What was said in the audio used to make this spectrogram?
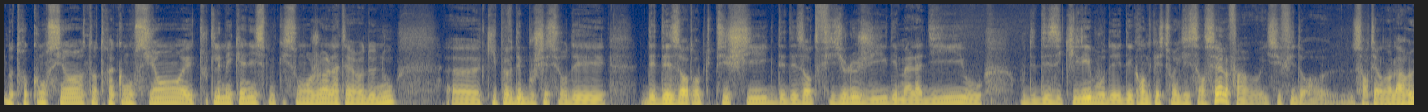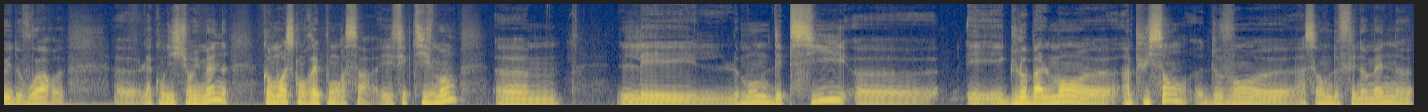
notre conscience, notre inconscient et tous les mécanismes qui sont en jeu à l'intérieur de nous euh, qui peuvent déboucher sur des, désordres psychiques, des désordres physiologiques, des maladies ou, des déséquilibres ou des, grandes questions existentielles. Enfin, il suffit de sortir dans la rue et de voir euh, euh, la condition humaine. Comment est-ce qu'on répond à ça? Et effectivement, le monde des psys est, globalement impuissant devant un certain nombre de phénomènes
